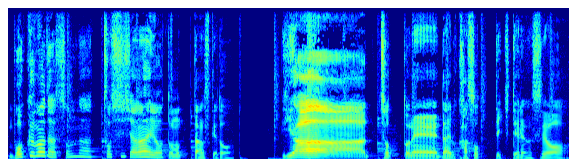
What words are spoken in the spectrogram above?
僕まだそんな年じゃないよと思ったんですけど、いやー、ちょっとね、だいぶかそってきてるんですよ。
